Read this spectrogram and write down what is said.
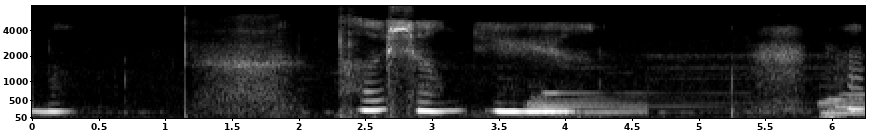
吗？好想你。嗯。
